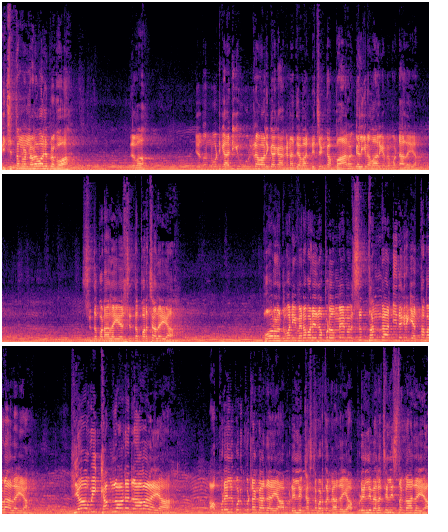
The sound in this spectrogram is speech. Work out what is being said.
నీ చిత్తంలో నడవాలి ప్రభువా. దేవా ఏదో నోటికి అడిగి ఊడిన వాడిగా కాకుండా దేవా నిజంగా భారం కలిగిన వారిగా మేము ఉండాలయ్యా. సిద్ధపడాలయ్యా సిద్ధపరచాలయ్యా. బోర ధ్వని వినబడేటప్పుడు మేము సిద్ధంగా నీ దగ్గరికి ఎత్తబడాలయ్యా. యా వి కమ్ లాడ్ రావాలయ్యా. అప్పుడు వెళ్ళి కొనుక్కుంటాం కాదయ్యా అప్పుడు వెళ్ళి కష్టపడతాం కాదయ్యా అప్పుడు వెళ్ళి వెల చెల్లిస్తాం కాదయ్యా.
